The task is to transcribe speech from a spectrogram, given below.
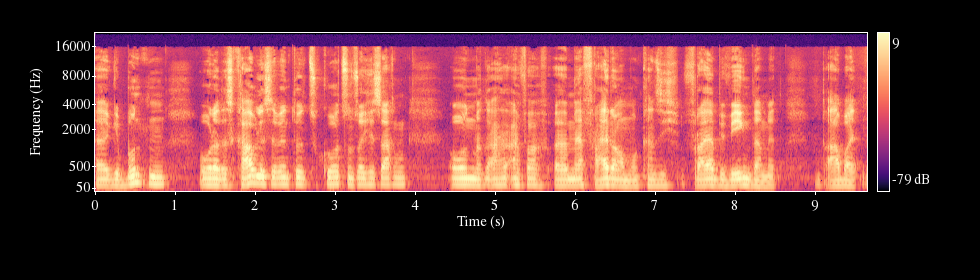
äh, gebunden oder das Kabel ist eventuell zu kurz und solche Sachen und man hat einfach äh, mehr Freiraum und kann sich freier bewegen damit und arbeiten.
